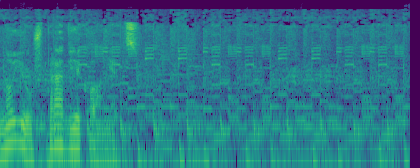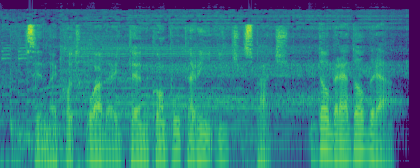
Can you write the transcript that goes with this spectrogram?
No już prawie koniec. Synek odkładaj ten komputer i idź spać. Dobra, dobra.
